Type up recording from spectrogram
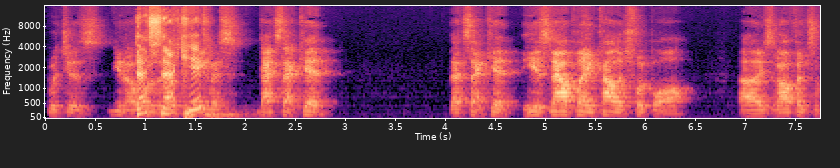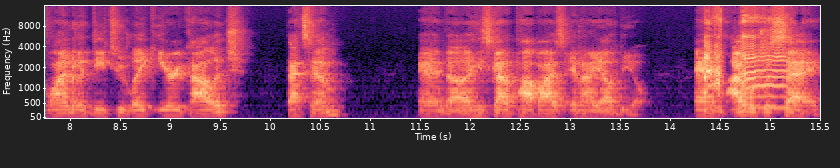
which is you know That's that kid? Famous, that's that kid. That's that kid. He is now playing college football. Uh, he's an offensive lineman at D two Lake Erie College. That's him, and uh, he's got a Popeyes NIL deal. And I will just say,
